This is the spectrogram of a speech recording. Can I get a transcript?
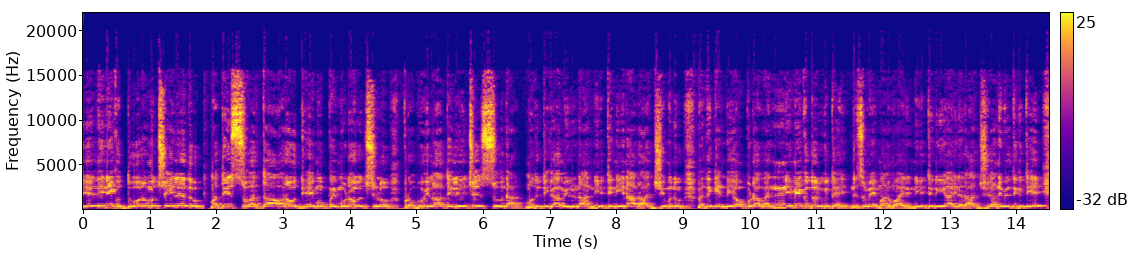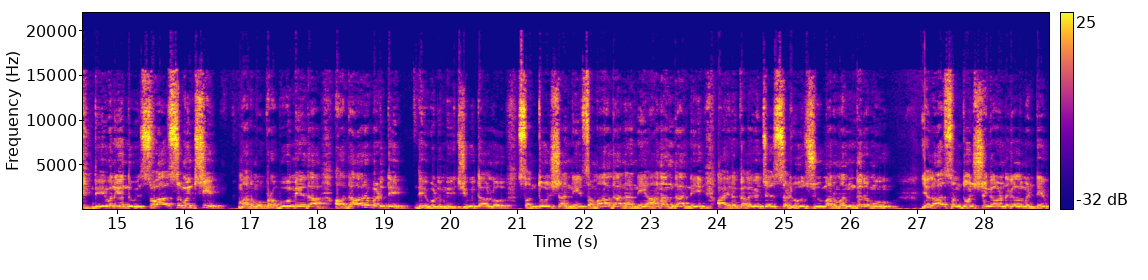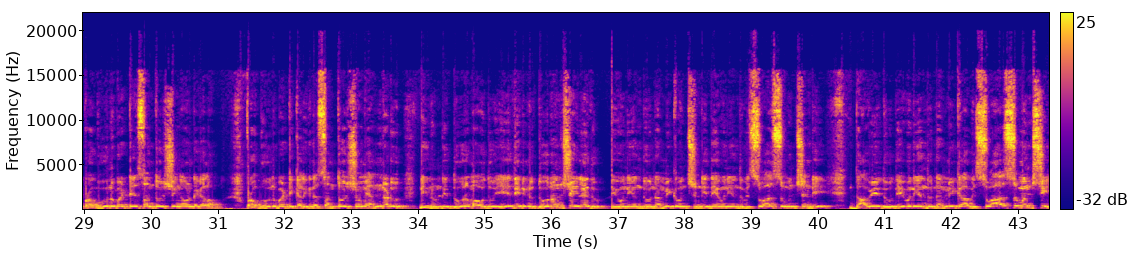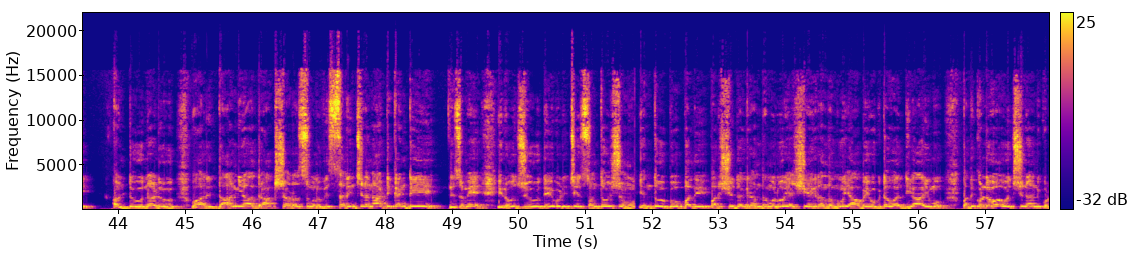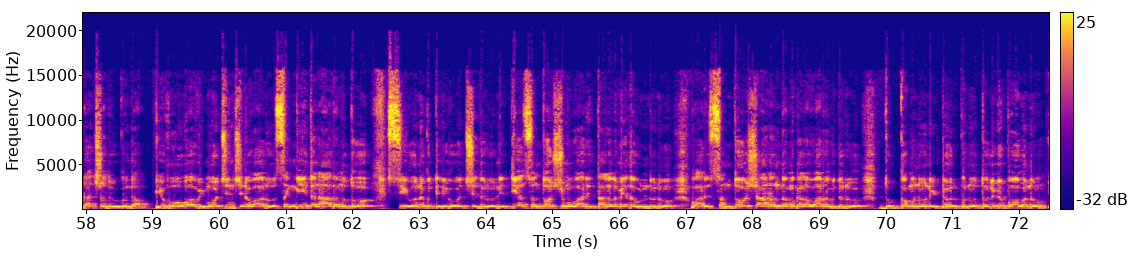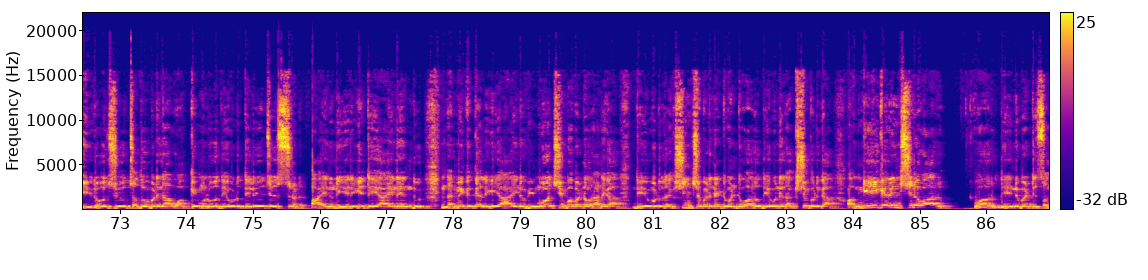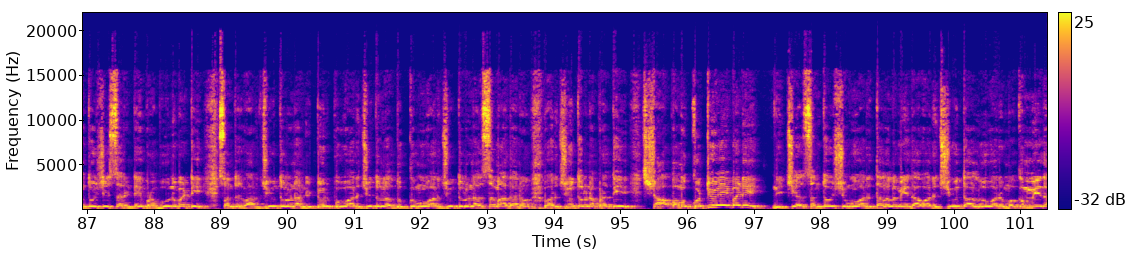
ఏది నీకు దూరము చేయలేదు. మతీసు ఆరో ధ్యేయ ముప్పై మూడో వచ్చులో ప్రభు ఇలా తెలియచేస్తున్నారు మొదటిగా మీరు నా నీతిని నా రాజ్యమును వెతకండి అప్పుడు అవన్నీ మీకు దొరుకుతాయి. నిజమే మనం ఆయన నీతిని ఆయన రాజ్యాన్ని వెతికితే దేవుని యందు విశ్వాసం ఉంచి మనము ప్రభువు మీద ఆధారపడితే దేవుడు మీ జీవితాల్లో సంతోషాన్ని సమాధానాన్ని ఆనందాన్ని ఆయన కలగచేస్తాడు. రోజు మనమందరము ఎలా సంతోషంగా ఉండగలమంటే ప్రభువును బట్టి సంతోషంగా ఉండగలం. ప్రభువును బట్టి కలిగిన సంతోషం ఎన్నడూ నీ నుండి దూరం అవదు ఏది నిన్ను దూరం చేయలేదు. దేవుని యందు నమ్మిక ఉంచండి దేవుని యందు విశ్వాసం ఉంచండి. దావీదు దేవుని యందు నమ్మిక విశ్వాసం ఉంచి అంటూ ఉన్నాడు. వారి ధాన్య ద్రాక్ష రసములు విస్తరించిన నాటి కంటే నిజమే. ఈరోజు దేవుడిచ్చే సంతోషము ఎంతో గొప్పది. పరిశుద్ధ గ్రంథములో యశ్య గ్రంథము యాభై ఒకటవ అధ్యాయము పదకొండవ వచ్చినాన్ని కూడా చదువుకుందాం. యహోవా విమోచించిన వారు సంగీత నాదముతో సియోనుకు తిరిగి వచ్చేదరు. నిత్య సంతోషము వారి తలల మీద ఉండును. వారి సంతోషానందము గలవారగుదురు. దుఃఖమును నిట్టూర్పును తొలగిపోవును. ఈ రోజు చదువుబడిన వాక్యములో దేవుడు తెలియచేస్తున్నాడు ఆయనను ఎరిగితే ఆయన ఎందు నమ్మిక కలిగి ఆయన విమోచింపబడిన. వారు అనగా దేవుడు రక్షించబడినటువంటి వారు దేవుని రక్షకుడిగా అంగీకరించిన వారు వారు దేన్ని బట్టి సంతోషిస్తారంటే ప్రభువును బట్టి సంతో వారి జీవితంలో ఉన్న నిట్టూర్పు వారి జీవితంలో దుఃఖము వారి జీవితంలో ఉన్న అసమాధానం వారి జీవితంలో ఉన్న ప్రతి శాపము కొట్టివేయబడి నిత్య సంతోషము వారి తలల మీద వారి జీవితాల్లో వారి ముఖం మీద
